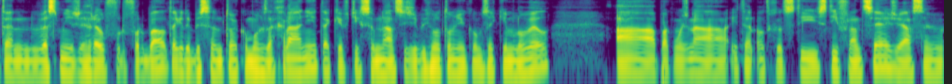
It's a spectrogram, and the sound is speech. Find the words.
ten vesmír, že hraju furt fotbal, tak kdyby jsem to jako mohl zachránit, tak je v těch 17, že bych o tom někom s někým mluvil. A pak možná i ten odchod z té Francie, že já jsem uh,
